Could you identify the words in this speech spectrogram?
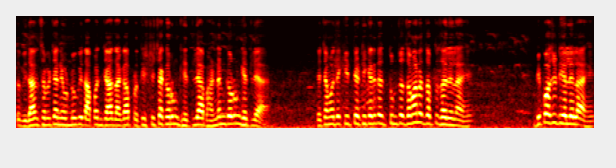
तर विधानसभेच्या निवडणुकीत आपण ज्या जागा प्रतिष्ठेच्या करून घेतल्या भांडण करून घेतल्या त्याच्यामध्ये कित्येक ठिकाणी तर तुमचं जमानत जप्त झालेलं आहे. डिपॉझिट गेलेलं आहे.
